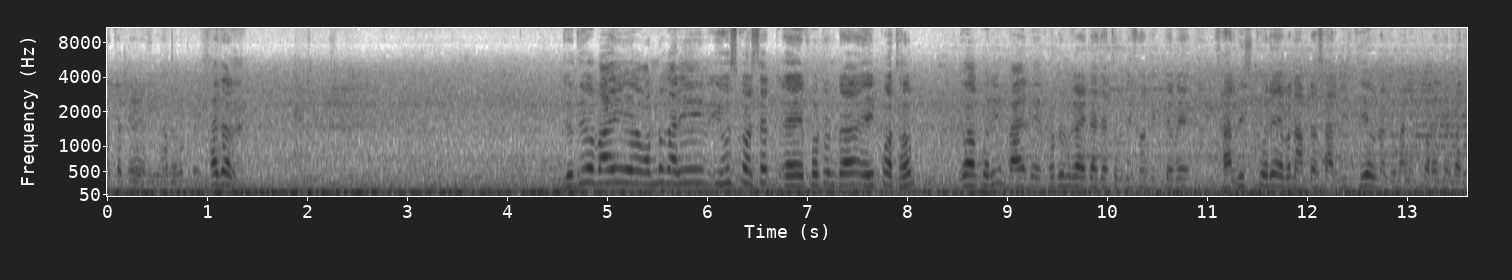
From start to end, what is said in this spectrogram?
আচ্ছা। হায়দার। যদিও ভাই, অন্য গাড়ি ইউজ করছে এই ফোটনটা, এই প্রথম। দোয়া করি এই ফোটন গাড়িটা যাতে উনি সঠিকভাবে সার্ভিস করে এবং আমরা সার্ভিস দিয়ে ওনাকে মালিক করাতে পারি।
